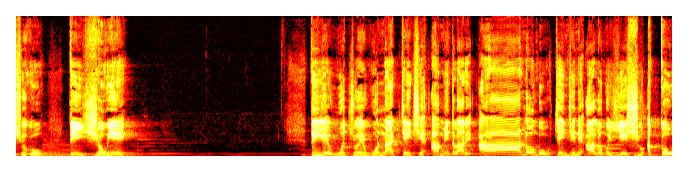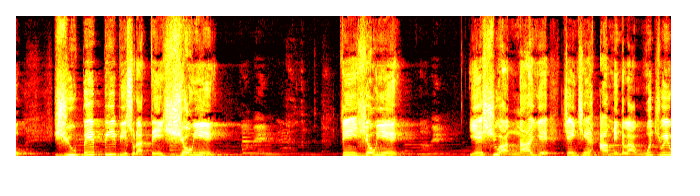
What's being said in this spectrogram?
ရှုကိုတင်းယုံရင်တင်းရဲ့ဝတ်ကြွေးဝတ်နာကြိမ်ချင်းအမင်္ဂလာတွေအားလုံးကိုကြိမ်ချင်းတွေအားလုံးကိုယေရှုအကုန်ယူပေးပြီးပြီဆိုတာတင်းယုံရင်တင်းယုံရင်ယေရှုဟာငါရဲ့ ကြင်ချင်းအမင်္ဂလာဝတ်ကြွေး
